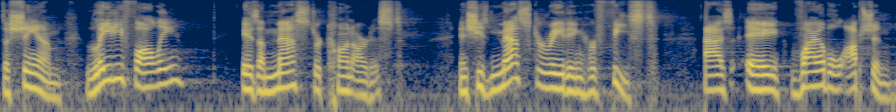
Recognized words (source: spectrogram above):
it's a sham. Lady Folly is a master con artist, and she's masquerading her feast as a viable option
